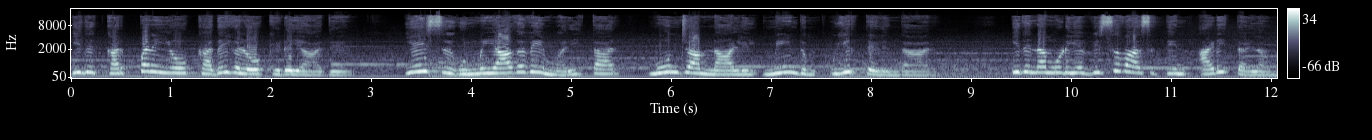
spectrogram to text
இது கற்பனையோ கதைகளோ கிடையாது. இயேசு உண்மையாகவே மரித்தார். மூன்றாம் நாளில் மீண்டும் உயிர்த்தெழுந்தார். இது நம்முடைய விசுவாசத்தின் அடித்தளம்.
